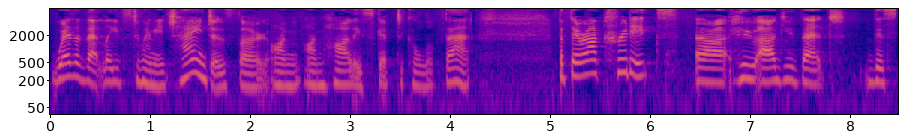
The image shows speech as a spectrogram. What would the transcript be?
Whether that leads to any changes, though, I'm, I'm highly sceptical of that. But there are critics uh, who argue that this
